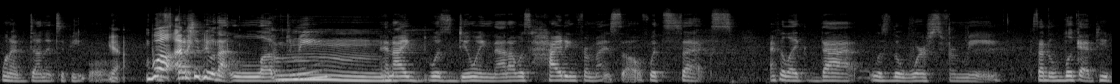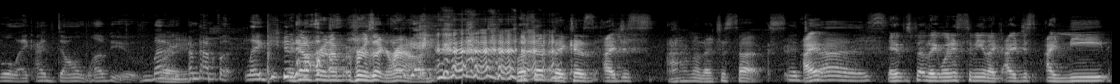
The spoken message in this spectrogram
when I've done it to people. Yeah. Well, I especially mean, people that loved me, mm. and I was doing that. I was hiding from myself with sex. I feel like that was the worst for me because I had to look at people like I don't love you, but Right. I'm down for like you You're down for a number, for a second round. What's up? Because I just I don't know. That just sucks. It I, does. It's like when it's to me, like I just I need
